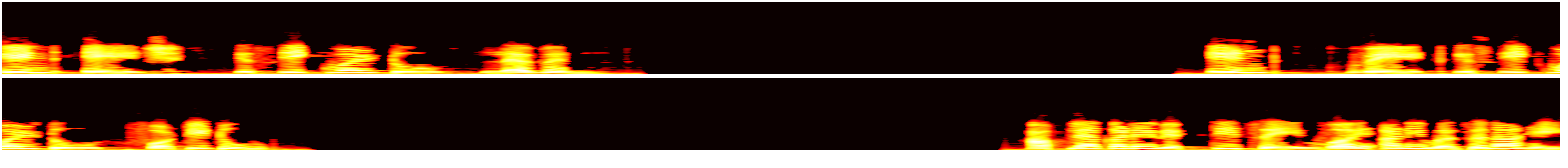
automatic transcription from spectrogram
Int age is equal to 11 int weight is equal to 42 आपल्याकडे व्यक्तीचे वय आणि वजन आहे.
